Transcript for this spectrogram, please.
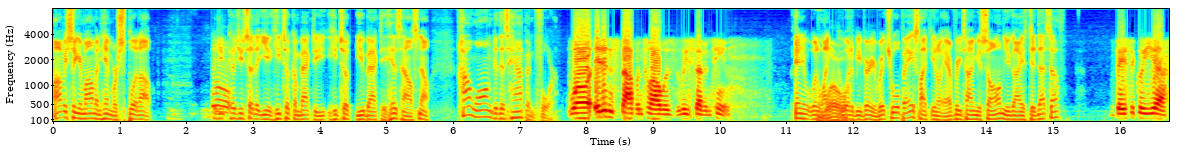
Obviously, your mom and him were split up because you, Well- 'cause you said that you, he took him back to he took you back to his house. Now, how long did this happen for? well, it didn't stop until I was at least seventeen. And it would like Whoa. would it be very ritual based? Like you know, every time you saw him, you guys did that stuff. Basically, yeah.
